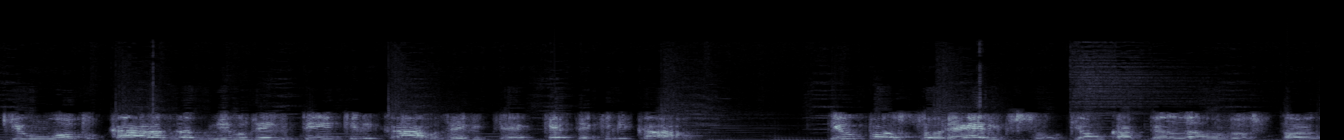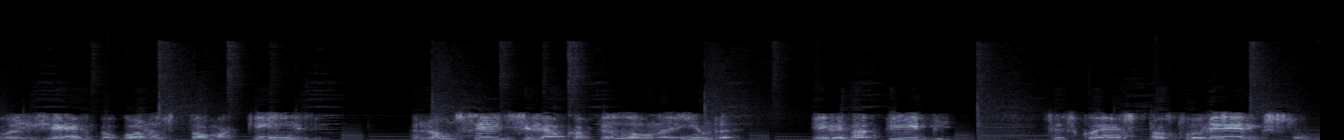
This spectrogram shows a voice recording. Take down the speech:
que um outro cara do amigo dele tem aquele carro, ele quer, quer ter aquele carro. Tem o pastor Erickson, que é um capelão do Hospital Evangélico, agora no Hospital Mackenzie. Eu não sei se ele é um capelão ainda. Ele é da PIB. Vocês conhecem o pastor Erickson?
